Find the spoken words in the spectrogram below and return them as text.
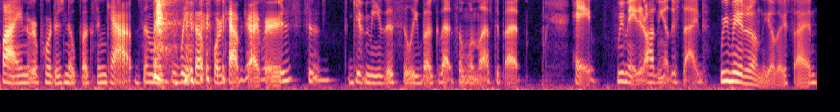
find reporters' notebooks in cabs and like wake up poor cab drivers to give me this silly book that someone left. But hey, we made it on the other side. We made it on the other side.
